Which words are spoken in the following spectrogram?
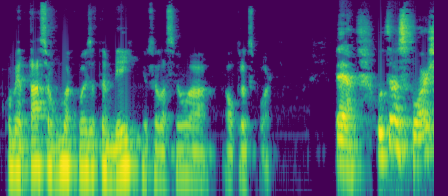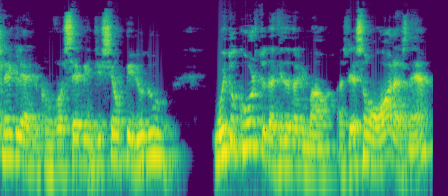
comentasse alguma coisa também em relação a, ao transporte. É, o transporte, né, Guilherme, como você bem disse, é um período muito curto da vida do animal. Às vezes são horas, né?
